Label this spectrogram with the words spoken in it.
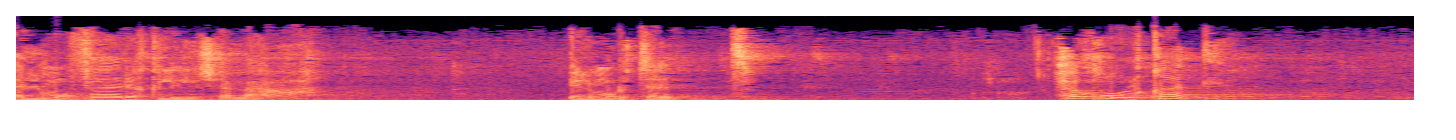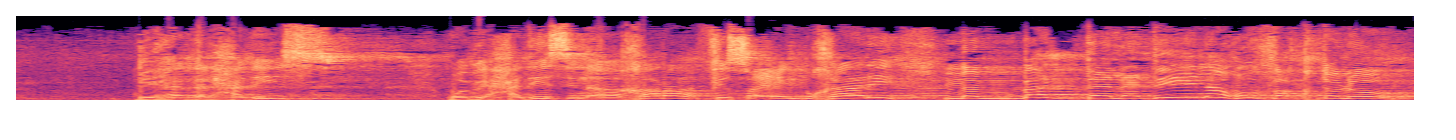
المفارق للجماعة. المرتد. حكم القتل بهذا الحديث وبحديث آخر في صحيح البخاري من بدل دينه فاقتلوه.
